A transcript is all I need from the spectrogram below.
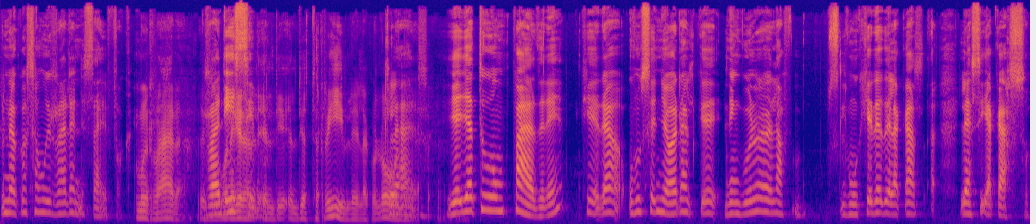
Una cosa muy rara en esa época. Muy rara. El, Rarísima. el di- el dios terrible, la colonia. Claro. Y ella tuvo un padre que era un señor al que ninguna de las mujeres de la casa le hacía caso.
